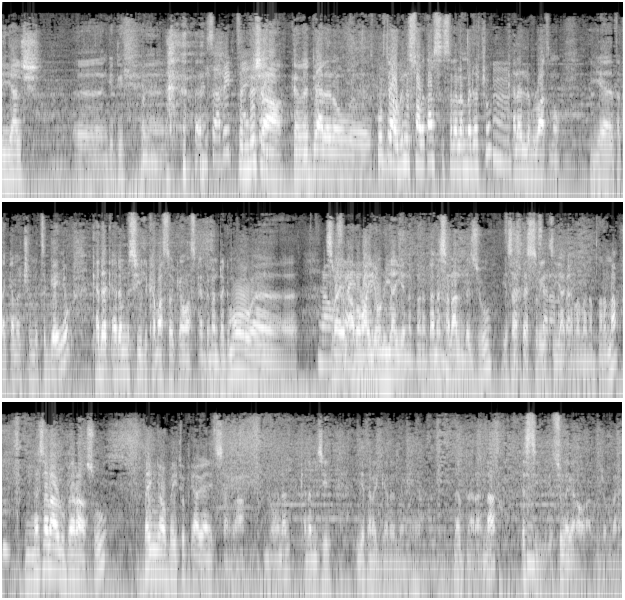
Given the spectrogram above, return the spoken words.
እያልሽ እንግዲህ ትንሽ አዎ፣ ከበድ ያለ ነው ስፖርቱ። ያው ግን እሷ በጣም ስለለመደችው ቀለል ብሏት ነው እየተጠቀመችው የምትገኘው። ቀደ ቀደም ሲል ከማስታወቂያው አስቀድመን ደግሞ እስራኤል አበባየውን እያየን ነበረ። በመሰላል እንደዚሁ የሰርከስ ሰርከስ ትርኢት እያቀረበ ነበርና መሰላሉ በራሱ በእኛው በኢትዮጵያውያን የተሰራ እንደሆነም ቀደም ሲል እየተነገረን ነበረ እና እስቲ እሱን ነገር አውራ መጀመሪያ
